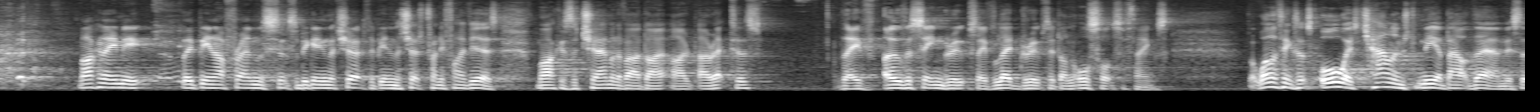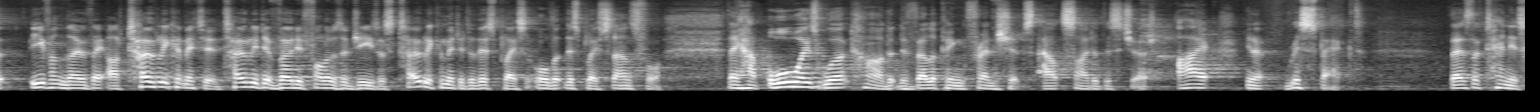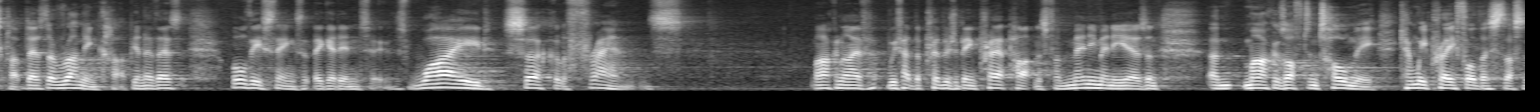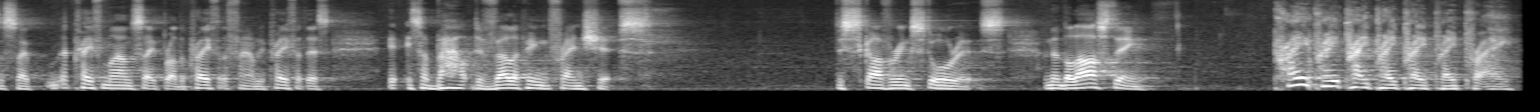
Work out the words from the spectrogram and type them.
Mark and Amy, they've been our friends since the beginning of the church. They've been in the church 25 years. Mark is the chairman of our, di- our directors. They've overseen groups, they've led groups, they've done all sorts of things. But one of the things that's always challenged me about them is that even though they are totally committed, totally devoted followers of Jesus, totally committed to this place and all that this place stands for, they have always worked hard at developing friendships outside of this church. I, you know, respect. There's the tennis club, there's the running club, you know, there's all these things that they get into. This wide circle of friends Mark and I have we've had the privilege of being prayer partners for many, many years. And, and Mark has often told me, Can we pray for this, thus, and so? Pray for my unsaved brother, pray for the family, pray for this. It, it's about developing friendships, discovering stories. And then the last thing pray, pray, pray, pray, pray, pray, pray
